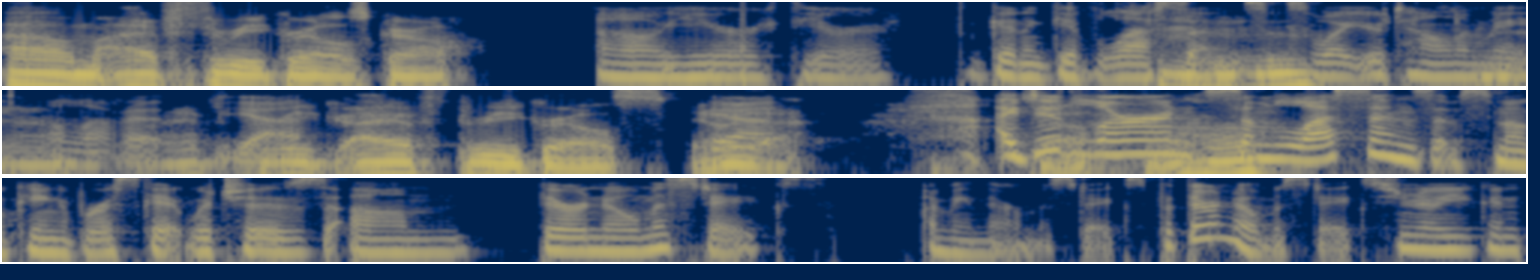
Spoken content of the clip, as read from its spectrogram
Um, I have three grills, girl. Oh, you're you're gonna give lessons, mm-hmm. is what you're telling me. Yeah. I love it. I have yeah, three, I have three grills. Oh, yeah. yeah. I did so, learn uh-huh. some lessons of smoking a brisket, which is um, there are no mistakes. I mean, there are mistakes, but there are no mistakes. You know, you can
